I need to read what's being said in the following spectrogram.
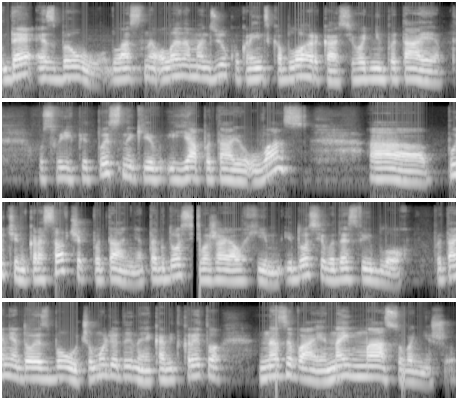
де СБУ? Власне, Олена Мандзюк, українська блогерка, сьогодні питає у своїх підписників, і я питаю у вас. Путін красавчик питання, так досі вважає Алхім і досі веде свій блог. Питання до СБУ. Чому людина, яка відкрито називає наймасованішу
